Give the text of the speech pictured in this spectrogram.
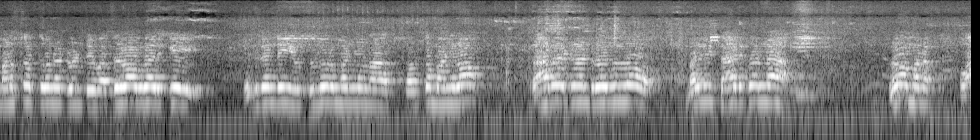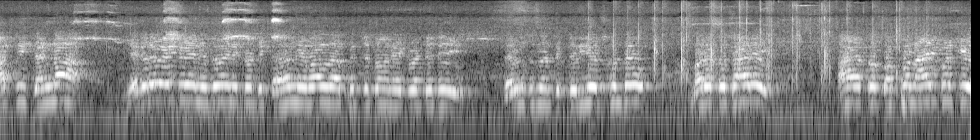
మనస్తత్వం ఉన్నటువంటి వజ్రబాబు గారికి ఎందుకంటే ఈ తులూరు మండలం నా సొంత మండలం. రాబోయేటువంటి రోజుల్లో మళ్ళీ తాడికొండలో మన పార్టీ జెండా ఎగరవేయటమే నిజమైనటువంటి ఘన నివాళులు అర్పించడం అనేటువంటిది జరుగుతుందని తెలియజేసుకుంటూ మరొకసారి ఆ యొక్క గొప్ప నాయకుడికి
